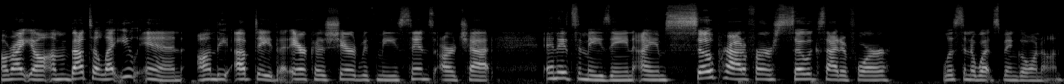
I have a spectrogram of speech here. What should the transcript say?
All right, y'all, I'm about to let you in on the update that Erica shared with me since our chat, and it's amazing. I am so proud of her, so excited for her. Listen to what's been going on.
